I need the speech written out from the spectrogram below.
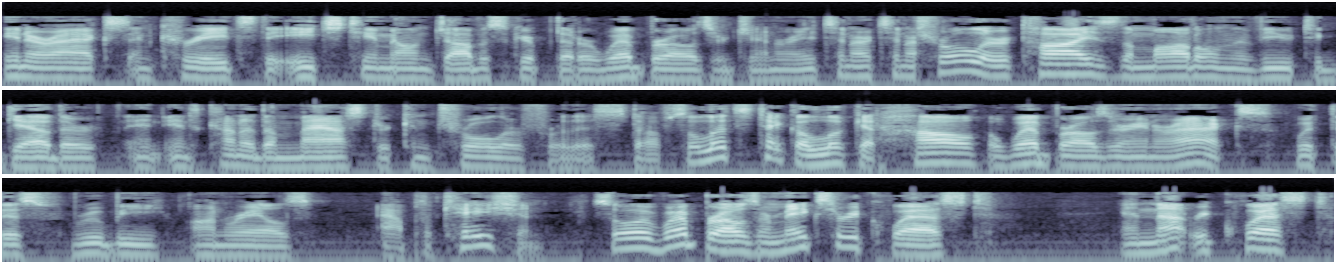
interacts and creates the HTML and JavaScript that our web browser generates, and our controller ties the model and the view together and is kind of the master controller for this stuff. So let's take a look at how a web browser interacts with this Ruby on Rails application. So a web browser makes a request, and that request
